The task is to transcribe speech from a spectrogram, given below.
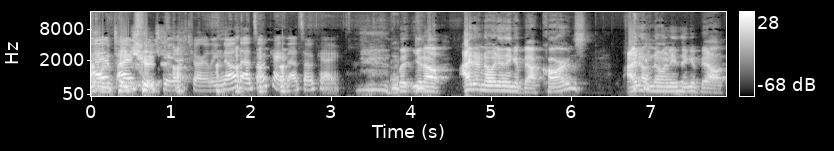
I, I, I, I appreciate it, Charlie. No, that's okay. That's okay. but you know, I don't know anything about cars. I don't know anything about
